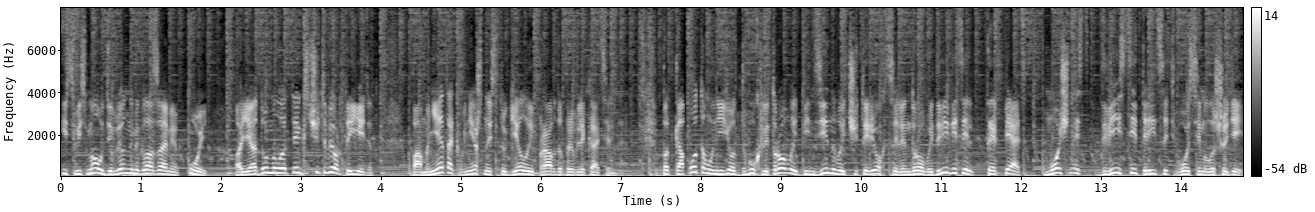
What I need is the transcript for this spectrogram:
и с весьма удивленными глазами. Ой, а я думал, это X4 едет. По мне так внешность Тугела и правда привлекательная. Под капотом у нее двухлитровый бензиновый четырехцилиндровый двигатель Т5, мощность 238 лошадей.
